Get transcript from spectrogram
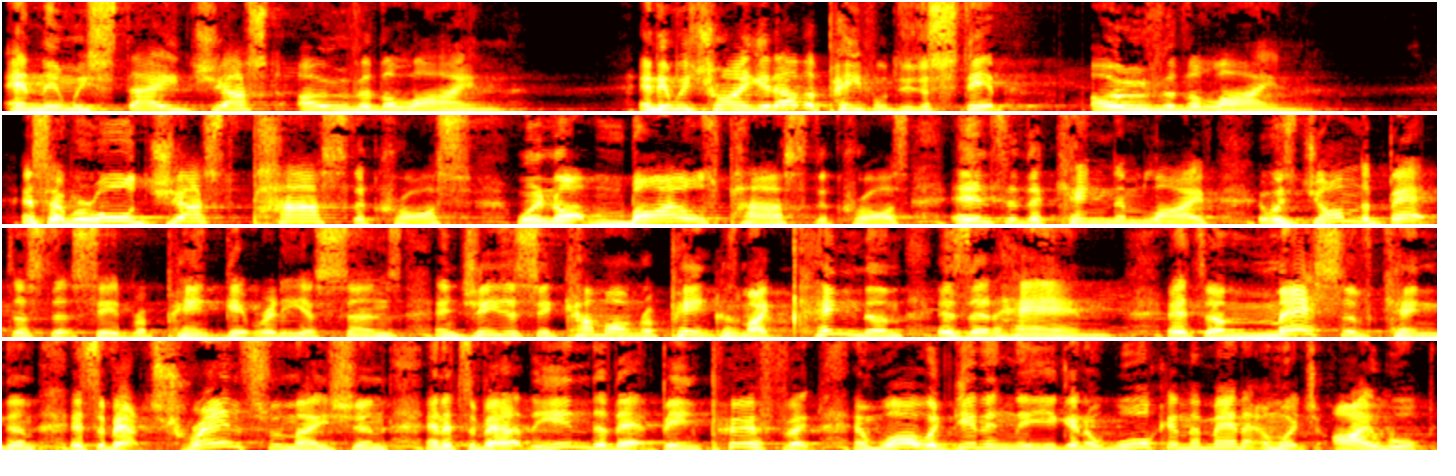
And then we stay just over the line. And then we try and get other people to just step over the line. And so we're all just past the cross. We're not miles past the cross into the kingdom life. It was John the Baptist that said, Repent, get rid of your sins. And Jesus said, Come on, repent, because my kingdom is at hand. It's a massive kingdom. It's about transformation, and it's about at the end of that being perfect. And while we're getting there, you're going to walk in the manner in which I walked.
